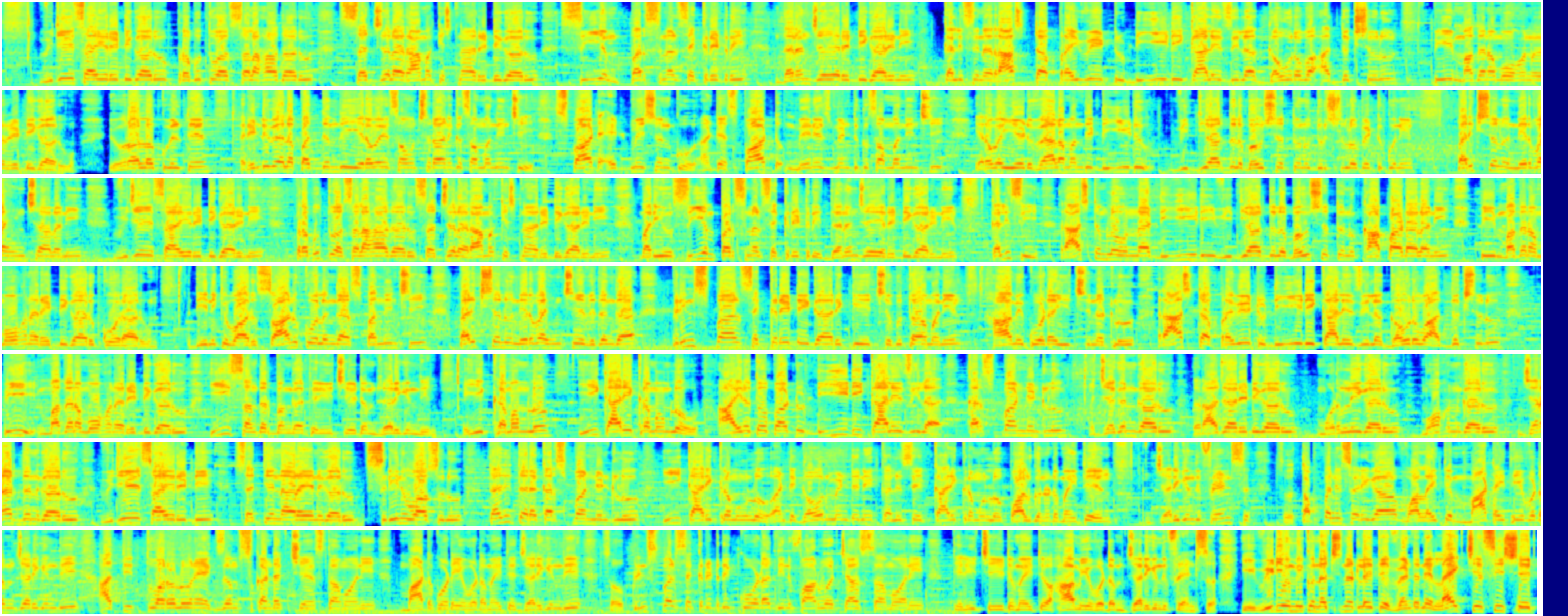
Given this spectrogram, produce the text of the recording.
విజయసాయి రెడ్డి గారు ప్రభుత్వ సలహాదారు సజ్జల రామకృష్ణారెడ్డి గారు CM personal secretary Dhananjaya Reddy గారిని కలిసిన రాష్ట్ర ప్రైవేటు డిఈడి కాలేజీల గౌరవ అధ్యక్షులు పి. మదనమోహన్ రెడ్డి గారు. వివరాల్లోకి వెళ్తే రెండు వేల పద్దెనిమిది ఇరవై సంవత్సరానికి సంబంధించి స్పాట్ అడ్మిషన్కు అంటే స్పాట్ మేనేజ్మెంట్కు సంబంధించి ఇరవై ఏడు వేల మంది డిఈడు విద్యార్థుల భవిష్యత్తును దృష్టిలో పెట్టుకుని పరీక్షలు నిర్వహించాలని విజయసాయి రెడ్డి గారిని ప్రభుత్వ సలహాదారు సజ్జల రామకృష్ణారెడ్డి గారిని మరియు CM personal secretary Dhananjaya Reddy గారిని కలిసి రాష్ట్రంలో ఉన్న డిఈడి విద్యార్థుల భవిష్యత్తును కాపాడాలని పి. మదన మోహన రెడ్డి గారు కోరారు. దీనికి వారు సానుకూలంగా స్పందించి పరీక్షలు నిర్వహించే విధంగా ప్రిన్సిపాల్ సెక్రటరీ గారికి చెబుతామని హామీ కూడా ఇచ్చినట్లు రాష్ట్ర ప్రైవేటు డిఈడి కాలేజీల గౌరవ అధ్యక్షులు పి. మదన మోహన రెడ్డి గారు ఈ సందర్భంగా తెలియచేయడం జరిగింది. ఈ క్రమంలో ఈ కార్యక్రమంలో ఆయనతో పాటు డిఈడి కాలేజీల కరస్పాండెంట్లు జగన్ గారు రాజారెడ్డి గారు మురళీ గారు మోహన్ గారు జనార్దన్ గారు విజయసాయి రెడ్డి సత్యనారాయణ గారు శ్రీనివాసులు తదితర కరస్పాండెంట్లు ఈ కార్యక్రమంలో అంటే గవర్నమెంట్ని కలిసే కార్యక్రమంలో పాల్గొనడం అయితే జరిగింది ఫ్రెండ్స్. సో తప్పనిసరిగా వాళ్ళైతే మాట అయితే ఇవ్వడం జరిగింది. అతి త్వరలోనే ఎగ్జామ్స్ కండక్ట్ చేస్తాము అని మాట కూడా ఇవ్వడం అయితే జరిగింది. సో ప్రిన్సిపల్ సెక్రటరీ కూడా దీన్ని ఫార్వర్డ్ చేస్తాము అని తెలియచేయడం అయితే హామీ ఇవ్వడం జరిగింది ఫ్రెండ్స్. ఈ వీడియో మీకు నచ్చినట్లయితే వెంటనే లైక్ చేసి షేర్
